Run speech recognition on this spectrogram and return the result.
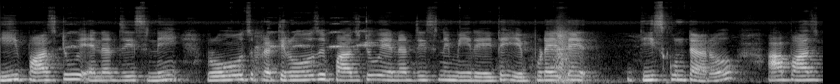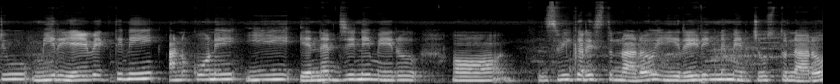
ఈ పాజిటివ్ ఎనర్జీస్ని రోజు ప్రతిరోజు పాజిటివ్ ఎనర్జీస్ని మీరైతే ఎప్పుడైతే తీసుకుంటారో ఆ పాజిటివ్ మీరు ఏ వ్యక్తిని అనుకొని ఈ ఎనర్జీని మీరు స్వీకరిస్తున్నారో ఈ రీడింగ్ని మీరు చూస్తున్నారో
